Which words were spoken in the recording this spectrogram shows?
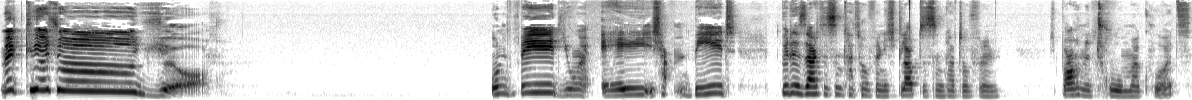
Mit Kirche. Ja. Und Beet, Junge. Ey, ich hab ein Beet. Bitte sag, das sind Kartoffeln. Ich glaube, das sind Kartoffeln. Ich brauche eine Truhe, mal kurz.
